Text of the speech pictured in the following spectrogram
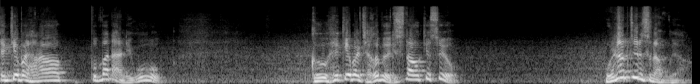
핵개발 하나뿐만 아니고 그 핵개발 자금이 어디서 나왔겠어요? 월남전에서 나온 거야.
